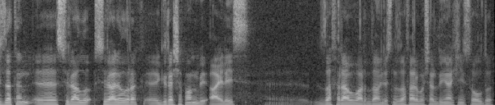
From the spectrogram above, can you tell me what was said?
Biz zaten e, sülale, sülale olarak e, güreş yapan bir aileyiz. E, Zafer abi vardı daha öncesinde. Zafer Başar dünya ikincisi oldu.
